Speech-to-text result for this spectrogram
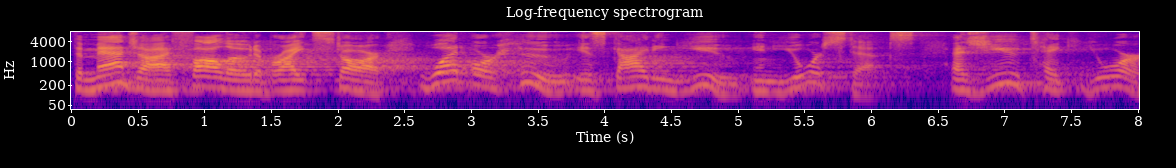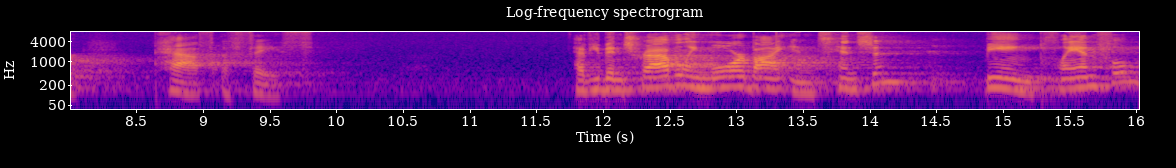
The Magi followed a bright star. What or who is guiding you in your steps as you take your path of faith? Have you been traveling more by intention, being planful?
